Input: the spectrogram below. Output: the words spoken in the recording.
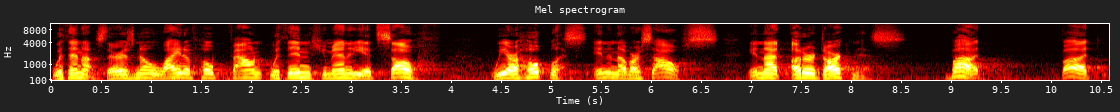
within us, there is no light of hope found within humanity itself. We are hopeless in and of ourselves, in that utter darkness. But, but,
